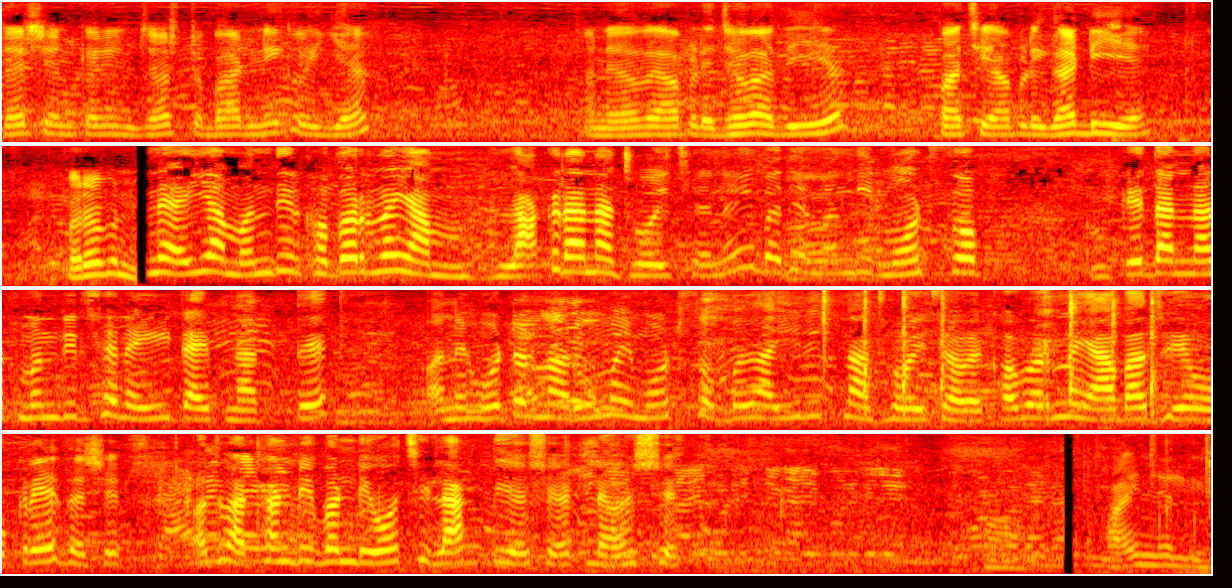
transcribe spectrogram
દર્શન કરીને જસ્ટ બહાર નીકળી ગયા. અને હવે આપણે જવા દઈએ. પાછી આપણી ગાડીએ. બરાબર ને? અહીંયા મંદિર ખબર નહીં, આમ લાકડાના જ હોય છે, નહીં? બધે મંદિર મોટસો કેદારનાથ મંદિર છે ને એ ટાઈપના તે. અને હોટલમાં રૂમય મોટસો બધા એ રીતના જ હોય છે. હવે ખબર નહીં, આ બાજુ એવો ક્રેઝ હશે. અથવા ઠંડી બંડી ઓછી લાગતી હશે એટલે હશે. ફાઇનલી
